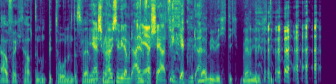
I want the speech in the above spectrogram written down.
aufrechthalten und betonen. Das wäre mir, Ja, schon habe ich mir wieder mit allem Ja. verscherzt. Fängt ja gut wär an. mir wichtig. Wäre mir wichtig.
